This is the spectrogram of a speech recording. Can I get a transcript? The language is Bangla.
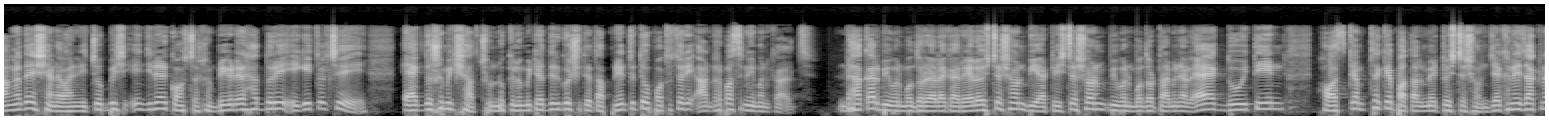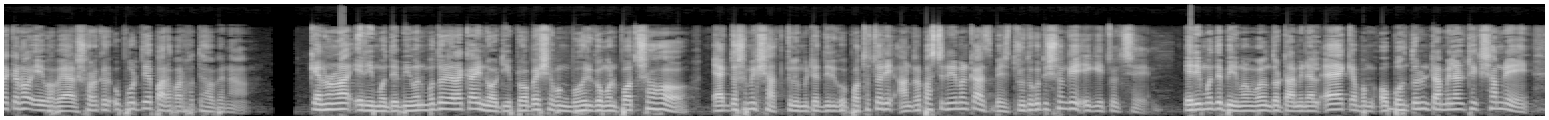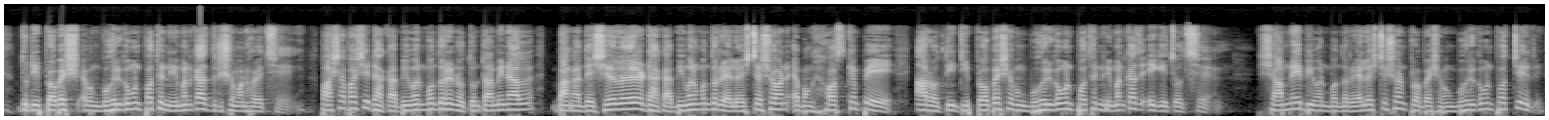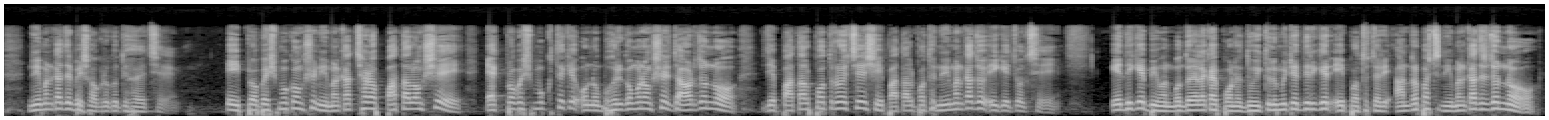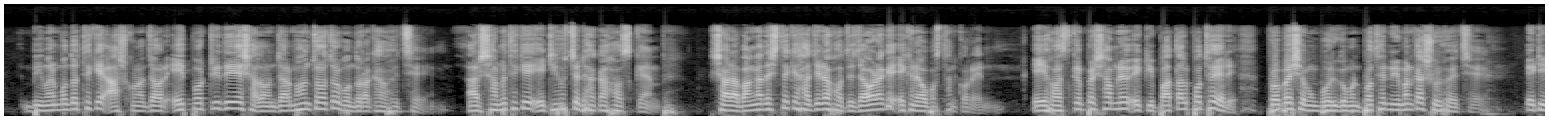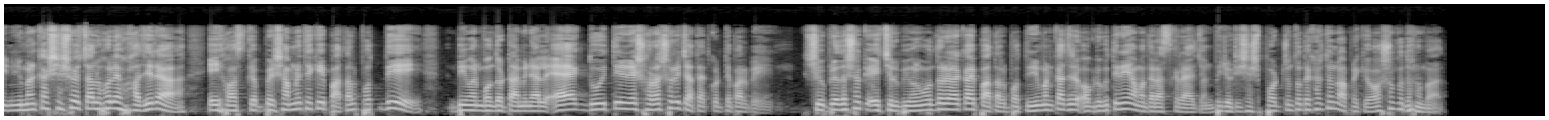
বাংলাদেশ সেনাবাহিনীর চব্বিশ ইঞ্জিনিয়ার কনস্ট্রাকশন ব্রিগেডের হাত ধরে এগিয়ে চলছে এক দশমিক সাত শূন্য কিলোমিটার দীর্ঘ শীততাপ নিয়ন্ত্রিত পথচারী আন্ডারপাস নির্মাণ কাজ। ঢাকার বিমানবন্দর এলাকায় রেলওয়ে স্টেশন বিআরটি স্টেশন, বিমানবন্দর টার্মিনাল এক, দুই, তিন, হজ ক্যাম্প থেকে পাতাল মেট্রো স্টেশন। যেখানে যাক না কেন, এভাবে আর সড়কের উপর দিয়ে পারাপার হতে হবে না। কেননা এরই মধ্যে বিমানবন্দর এলাকায় নয়টি প্রবেশ এবং বহির্গমন পথ সহ এক দশমিক সাত কিলোমিটার দীর্ঘ পথচারী আন্ডারপাসটি নির্মাণ কাজ বেশ দ্রুতগতির সঙ্গে এগিয়ে চলছে। এরই মধ্যে বিমানবন্দর টার্মিনাল এক এবং অভ্যন্তরীণ টার্মিনাল ঠিক সামনে দুটি প্রবেশ এবং বহির্গমন পথে নির্মাণ কাজ দৃশ্যমান হয়েছে। পাশাপাশি ঢাকা বিমানবন্দরের নতুন টার্মিনাল, বাংলাদেশ রেলওয়ের ঢাকা বিমানবন্দর রেলওয়ে স্টেশন এবং হজ ক্যাম্পে আরও তিনটি প্রবেশ এবং বহির্গমন পথের নির্মাণ কাজ এগিয়ে চলছে। সামনেই বিমানবন্দর রেলওয়ে স্টেশন প্রবেশ এবং বহির্গমন পথটির নির্মাণ কাজের বেশ অগ্রগতি হয়েছে। এই প্রবেশমুখ অংশ নির্মাণ কাজ ছাড়াও পাতাল অংশে এক প্রবেশমুখ থেকে অন্য বহির্গমন অংশে যাওয়ার জন্য যে পাতাল পথ রয়েছে, সেই পাতাল পথের নির্মাণ কাজও এগিয়ে চলছে। এদিকে বিমানবন্দর এলাকায় পৌনে দুই কিলোমিটার দীর্ঘের এই পথচারী আন্ডারপাসটি নির্মাণ কাজের জন্য বিমানবন্দর থেকে আশকোনা যাওয়ার এই পথটি দিয়ে সাধারণ যানবাহন চলাচল বন্ধ রাখা হয়েছে। আর সামনে থেকে এটি হচ্ছে ঢাকা হজ ক্যাম্প। সারা বাংলাদেশ থেকে হাজিরা হজে যাওয়ার আগে এখানে অবস্থান করেন। এই হজ ক্যাম্পের সামনেও একটি পাতাল পথের প্রবেশ এবং বহির্গমন পথের নির্মাণ কাজ শুরু হয়েছে। এটি নির্মাণ কাজ শেষ হয়ে চালু হলে হাজিরা এই হজ ক্যাম্পের সামনে থেকে পাতাল পথ দিয়ে বিমানবন্দর টার্মিনাল এক, দুই, তিনের সরাসরি যাতায়াত করতে পারবে। সুপ্রিয় দর্শক, এই ছিল বিমানবন্দর এলাকায় পাতাল পথ নির্মাণ কাজের অগ্রগতি নিয়ে আমাদের আজকের আয়োজন। ভিডিওটি শেষ পর্যন্ত দেখার জন্য আপনাকে অসংখ্য ধন্যবাদ।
